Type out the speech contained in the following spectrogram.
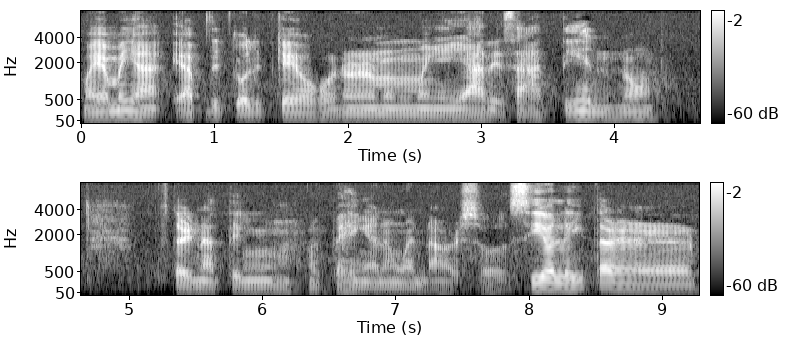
maya maya, i-update ko ulit kayo kung ano naman mangyayari sa atin, no? After nating magpahinga ng 1 hour. So, see you later!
